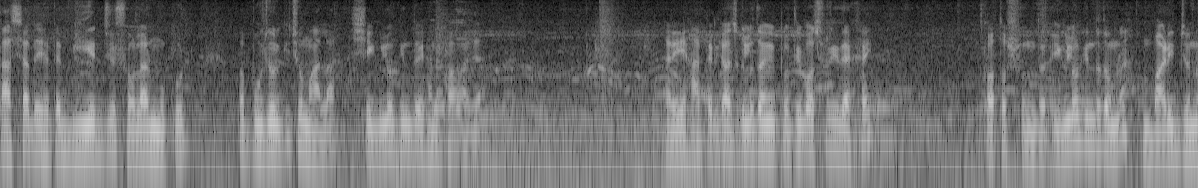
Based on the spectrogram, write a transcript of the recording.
তার সাথে সাথে বিয়ের যে সোলার মুকুট বা পুজোর কিছু মালা, সেগুলো কিন্তু এখানে পাওয়া যায়। আর এই হাতের কাজগুলো তো আমি প্রতি বছরই দেখাই। কত সুন্দর। এগুলো কিন্তু তোমরা বাড়ির জন্য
